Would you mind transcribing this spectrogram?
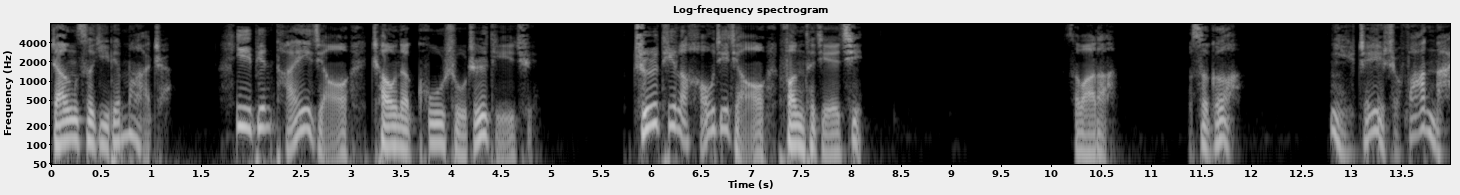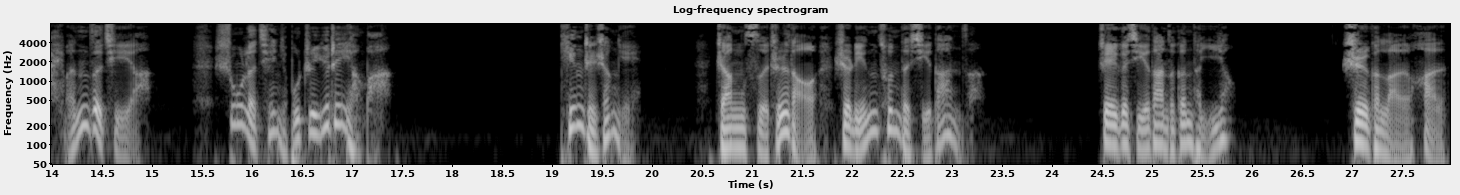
张四一边骂着，一边抬脚朝那枯树枝踢去，直踢了好几脚，方才解气。四娃子。四哥，你这是发哪门子气呀？输了钱也不至于这样吧？听这声音，张四知道是邻村的喜蛋子。这个喜蛋子跟他一样，是个懒汉，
